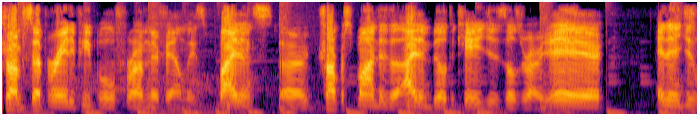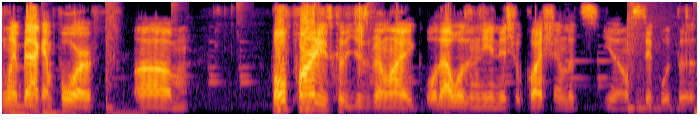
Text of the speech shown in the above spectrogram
Trump separated people from their families. Biden's uh, Trump responded that I didn't build the cages; those were already there, and then just went back and forth. Um, both parties could have just been like, "Well, that wasn't the initial question. Let's you know stick with the,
